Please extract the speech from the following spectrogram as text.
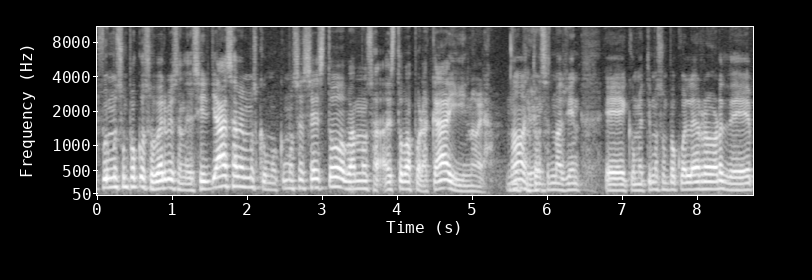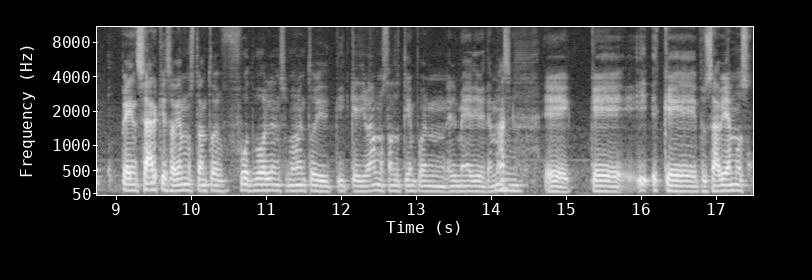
fuimos un poco soberbios en decir, ya sabemos cómo, cómo se hace esto, vamos a, esto va por acá y no era, ¿no? Entonces más bien eh, cometimos un poco el error de pensar que sabíamos tanto de fútbol en su momento y, que llevábamos tanto tiempo en el medio y demás, eh, que, que pues sabíamos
